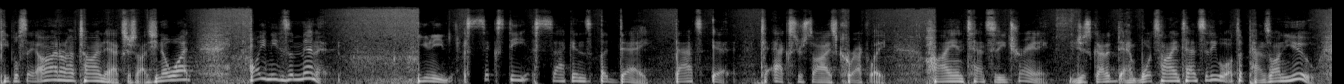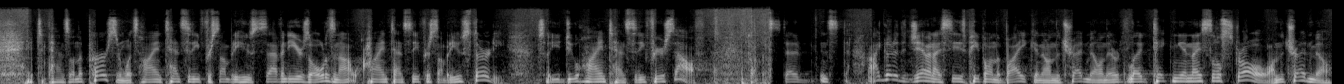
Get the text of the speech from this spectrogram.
People say, "Oh, I don't have time to exercise." You know what? All you need is a minute. You need 60 seconds a day. That's it to exercise correctly. High intensity training. You just got to. And what's high intensity? Well, it depends on you. It depends on the person. What's high intensity for somebody who's 70 years old is not high intensity for somebody who's 30. So you do high intensity for yourself. Instead of, inst- I go to the gym and I see these people on the bike and on the treadmill, and they're like taking a nice little stroll on the treadmill,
